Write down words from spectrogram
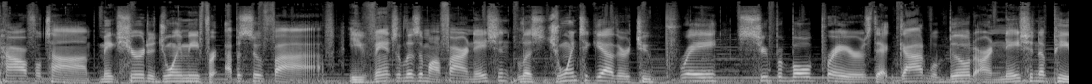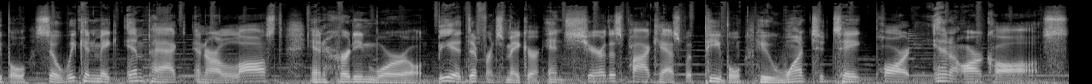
powerful time. Make sure to join me for episode 5 Evangelism on Fire Nation. Let's join together to pray Super Bowl prayers that God will build our nation of people so we can make impact in our lost and hurting world. Be a difference maker and share this podcast with people who want to take part in our cause.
